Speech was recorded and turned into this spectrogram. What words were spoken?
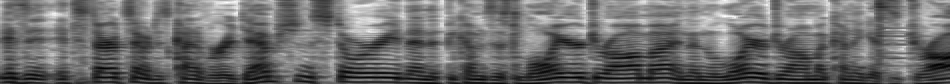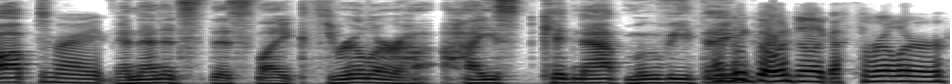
is it? It starts out as kind of a redemption story, then it becomes this lawyer drama, and then the lawyer drama kind of gets dropped, Right. and then it's this like thriller heist kidnap movie thing And they go into like a thriller.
